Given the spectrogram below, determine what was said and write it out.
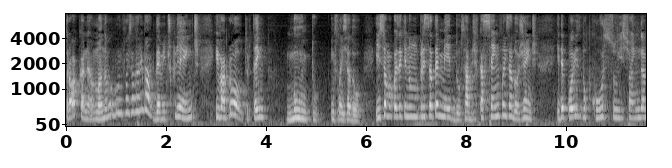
Troca, né? Manda o influenciador embora. Demite o cliente e vai pro outro. Tem muito influenciador. Isso é uma coisa que não precisa ter medo, sabe? De ficar sem influenciador. Gente, e depois do curso, isso ainda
